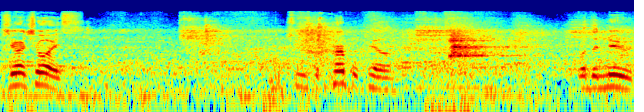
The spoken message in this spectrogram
It's your choice. Choose the purple pill or the nude.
